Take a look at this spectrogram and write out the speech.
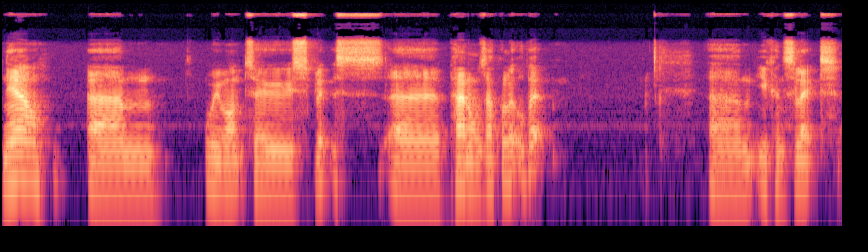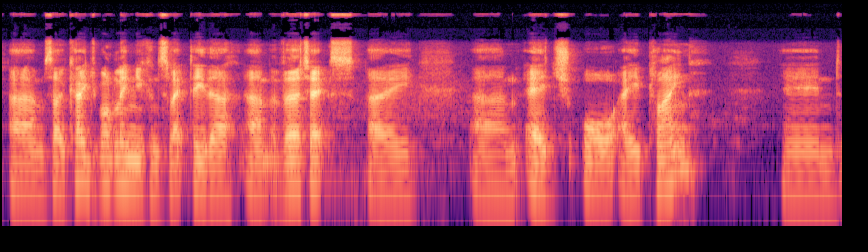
Now um, we want to split the uh, panels up a little bit. Um, you can select, um, so cage modeling, you can select either um, a vertex, a um, edge or a plane. And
